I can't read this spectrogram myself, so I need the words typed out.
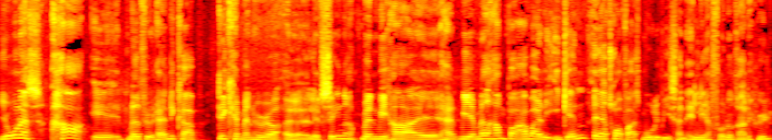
Jonas har et medfødt handicap. Det kan man høre øh, lidt senere. Men vi, har, øh, han, vi er med ham på arbejde igen, og jeg tror faktisk muligvis, han endelig har fundet rette hylde.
